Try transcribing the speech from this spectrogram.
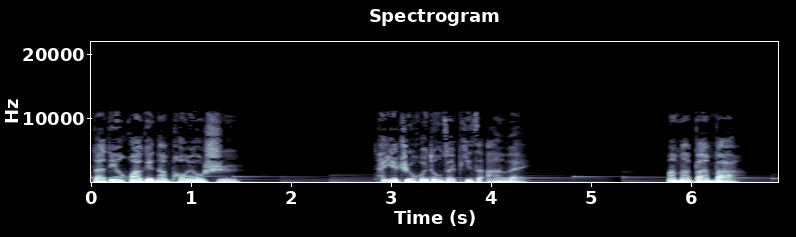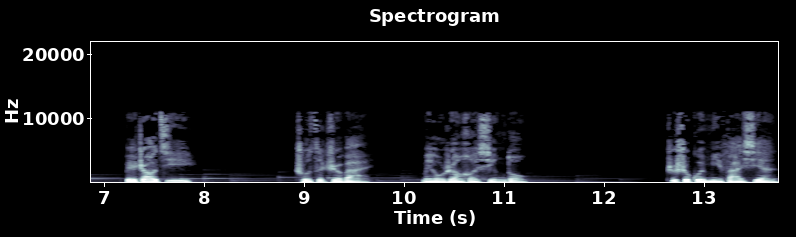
打电话给男朋友时。他也只会动嘴皮子安慰：“慢慢搬吧，别着急。”除此之外，没有任何行动。这时，闺蜜发现，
